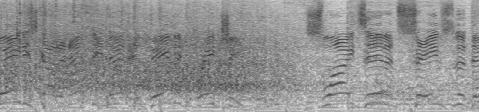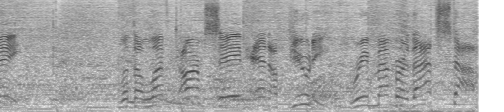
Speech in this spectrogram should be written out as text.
Wait. He's got an empty net, and David Krejci slides in and saves the day with a left arm save and a beauty. Remember that stop.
